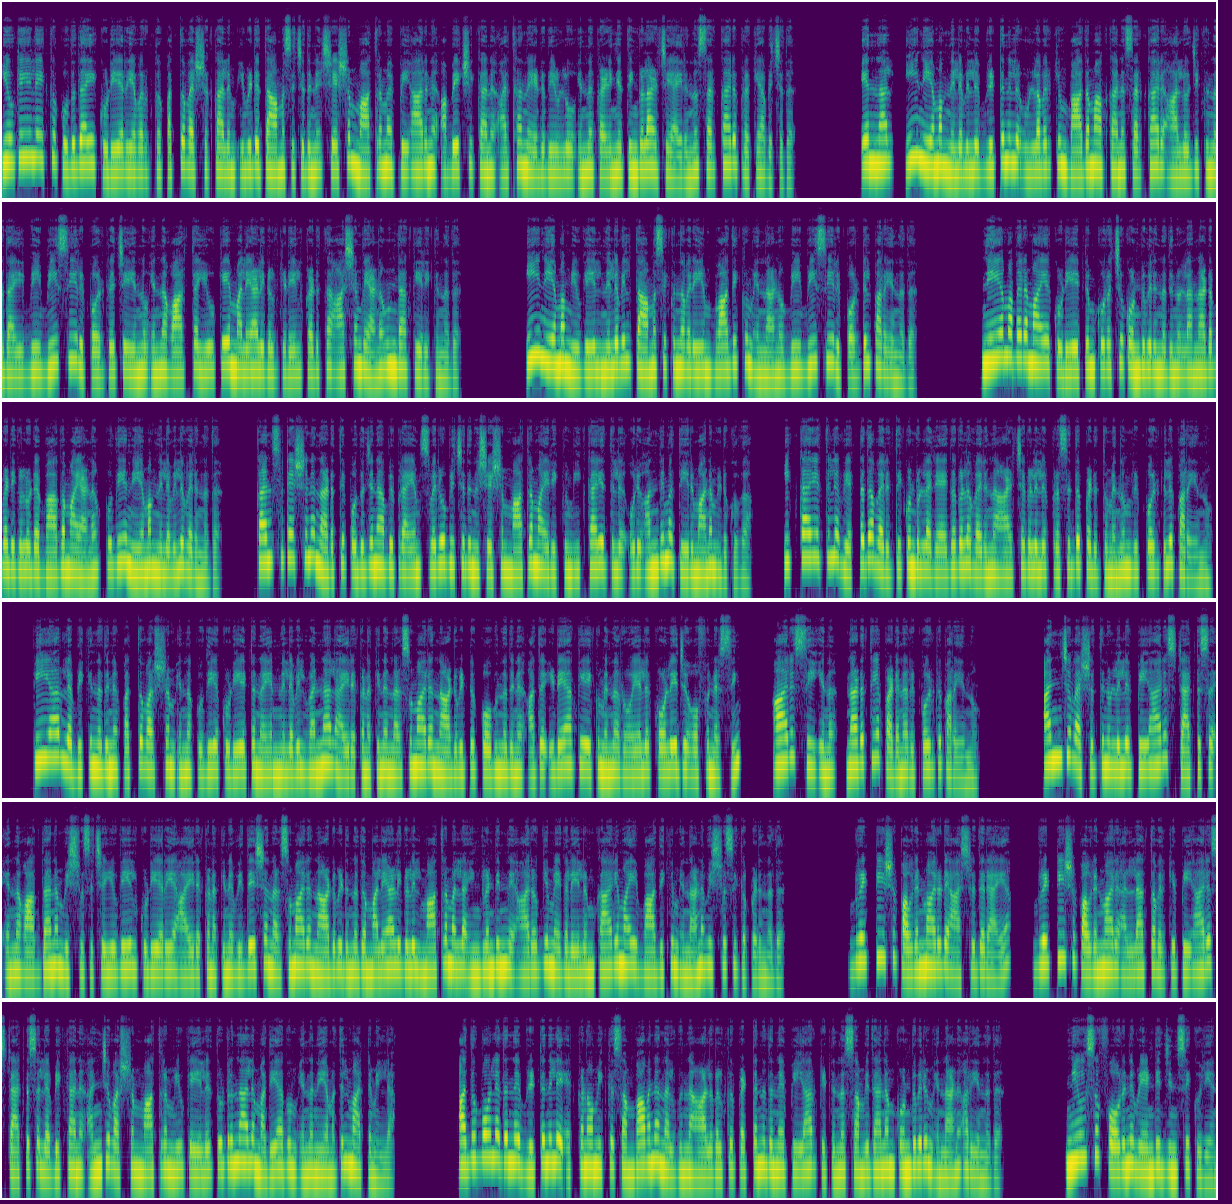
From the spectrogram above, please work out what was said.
യുകെയിലേക്ക് പുതുതായി കുടിയേറിയവർക്ക് പത്ത് വർഷക്കാലം ഇവിടെ താമസിച്ചതിന് ശേഷം മാത്രമേ പി ആറിന് അപേക്ഷിക്കാൻ അർഹ നേടുകയുള്ളൂ എന്ന് കഴിഞ്ഞ തിങ്കളാഴ്ചയായിരുന്നു സർക്കാർ പ്രഖ്യാപിച്ചത്. എന്നാൽ ഈ നിയമം നിലവിൽ ബ്രിട്ടനിൽ ഉള്ളവർക്കും ബാധമാക്കാൻ സർക്കാർ ആലോചിക്കുന്നതായി ബി ബി സി റിപ്പോർട്ട് ചെയ്യുന്നു എന്ന വാർത്ത യു കെ മലയാളികൾക്കിടയിൽ കടുത്ത ആശങ്കയാണ് ഉണ്ടാക്കിയിരിക്കുന്നത്. ഈ നിയമം യുകെയിൽ നിലവിൽ താമസിക്കുന്നവരെയും ബാധിക്കും എന്നാണ് ബി ബി സി റിപ്പോർട്ടിൽ പറയുന്നത്. നിയമപരമായ കുടിയേറ്റം കുറച്ചു കൊണ്ടുവരുന്നതിനുള്ള നടപടികളുടെ ഭാഗമായാണ് പുതിയ നിയമം നിലവിൽ വരുന്നത്. കൺസൾട്ടേഷന് നടത്തി പൊതുജനാഭിപ്രായം സ്വരൂപിച്ചതിനുശേഷം മാത്രമായിരിക്കും ഇക്കാര്യത്തിൽ ഒരു അന്തിമ തീരുമാനം എടുക്കുക. ഇക്കാര്യത്തിൽ വ്യക്തത വരുത്തിക്കൊണ്ടുള്ള രേഖകൾ വരുന്ന ആഴ്ചകളിൽ പ്രസിദ്ധപ്പെടുത്തുമെന്നും റിപ്പോർട്ടിൽ പറയുന്നു. പി ആർ ലഭിക്കുന്നതിന് പത്ത് വർഷം എന്ന പുതിയ കുടിയേറ്റ നയം നിലവിൽ വന്നാൽ ആയിരക്കണക്കിന് നഴ്സുമാരെ നാടുവിട്ടു പോകുന്നതിന് അത് ഇടയാക്കിയേക്കുമെന്ന് royal college of nursing R S C ഇന്ന് നടത്തിയ പഠന റിപ്പോർട്ട് പറയുന്നു. അഞ്ച് വർഷത്തിനുള്ളിൽ പി ആർ എസ് സ്റ്റാറ്റസ് എന്ന വാഗ്ദാനം വിശ്വസിച്ച് യുകയിൽ കുടിയേറിയ ആയിരക്കണക്കിന് വിദേശ നഴ്സുമാരെ നാടുവിടുന്നത് മലയാളികളിൽ മാത്രമല്ല ഇംഗ്ലണ്ടിന്റെ ആരോഗ്യമേഖലയിലും കാര്യമായി ബാധിക്കും എന്നാണ് വിശ്വസിക്കപ്പെടുന്നത്. ബ്രിട്ടീഷ് പൗരന്മാരുടെ ആശ്രിതരായ ബ്രിട്ടീഷ് പൗരന്മാർ അല്ലാത്തവർക്ക് പി ആർ എസ് സ്റ്റാറ്റസ് ലഭിക്കാൻ അഞ്ച് വർഷം മാത്രം യു കെയിൽ തുടർന്നാൽ മതിയാകും എന്ന നിയമത്തിൽ മാറ്റമില്ല. അതുപോലെ തന്നെ ബ്രിട്ടനിലെ എക്കണോമിക്ക് സംഭാവന നൽകുന്ന ആളുകൾക്ക് പെട്ടെന്ന് തന്നെ പി ആർ കിട്ടുന്ന സംവിധാനം കൊണ്ടുവരും എന്നാണ് അറിയുന്നത്. ന്യൂസ് ഫോറിന് വേണ്ടി ജിൻസി കുര്യൻ.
